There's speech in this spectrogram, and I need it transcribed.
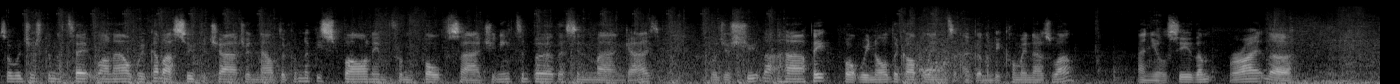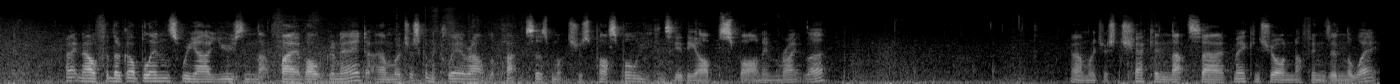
so we're just going to take one out. We've got our supercharger now, they're going to be spawning from both sides. You need to bear this in mind guys. We'll just shoot that harpy, but we know the goblins are going to be coming as well. And you'll see them right there. Right now for the goblins we are using that firebolt grenade and we're just going to clear out the packs as much as possible. You can see the orbs spawning right there. And we're just checking that side, making sure nothing's in the way.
